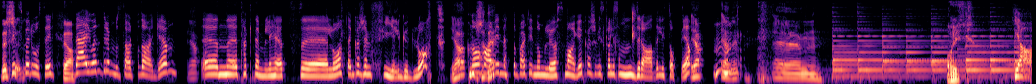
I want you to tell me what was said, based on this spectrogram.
Det Kids med roser. Ja. Det er jo en drømmestart på dagen. Ja. En eh, takknemlighetslåt. En, kanskje en feel good-låt. ja, Nå har det. vi nettopp vært innom løs mage. Kanskje vi skal liksom dra det litt opp igjen? Ja, enig. Ehm, Oi. Ja.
